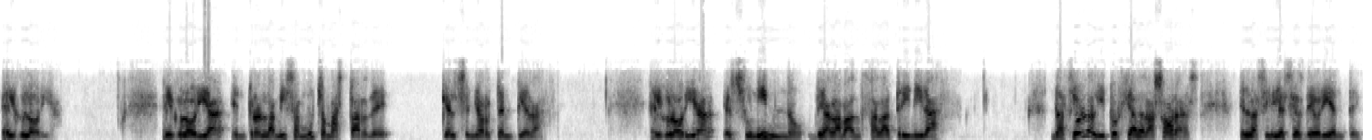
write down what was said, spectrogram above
el Gloria. El Gloria entró en la misa mucho más tarde que el Señor ten piedad. El Gloria es un himno de alabanza a la Trinidad. Nació en la liturgia de las horas en las iglesias de Oriente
